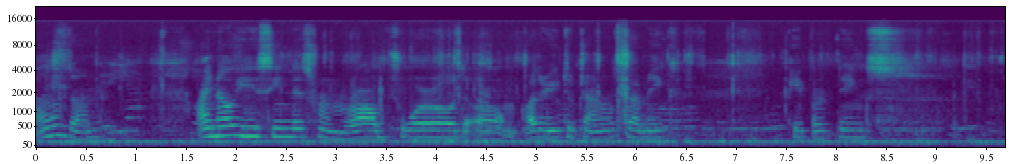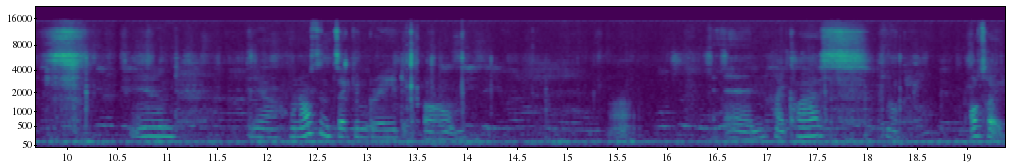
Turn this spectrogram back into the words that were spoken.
Almost done. I know you've seen this from Rob's World, um, other YouTube channels that make paper things. And, yeah, when I was in second grade, um, uh, in my class, okay, I'll tell you.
